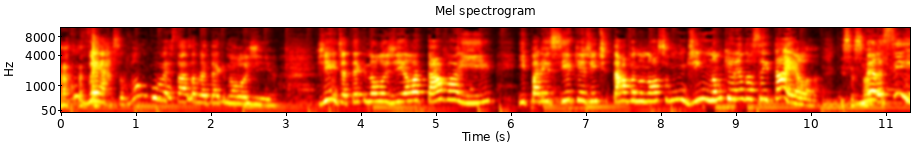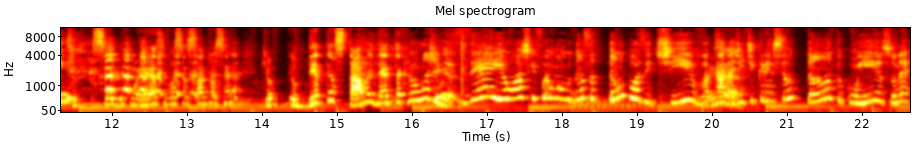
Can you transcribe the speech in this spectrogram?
conversa, vamos conversar sobre a tecnologia. Gente, a tecnologia ela tava aí e parecia que a gente tava no nosso mundinho não querendo aceitar ela. E você Não sabe, era assim? você, me conhece, você sabe que eu sempre que eu, eu detestava a ideia de tecnologia. Pois é, eu acho que foi uma mudança tão positiva, Pois cara. é. A gente cresceu tanto com isso, né?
